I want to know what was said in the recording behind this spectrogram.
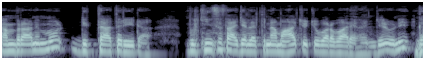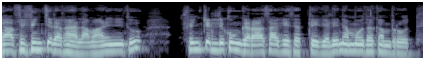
kan biraan immoo diktaatiriidha bulchiinsa isaa jalatti nama hacuucuu barbaade kan jedhuun gaaffii fincila kana lamaaniinitu fincilli kun garaasaa keessatti eegalee namoota kan birooti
